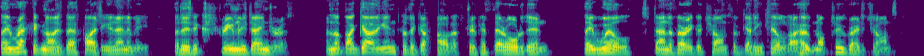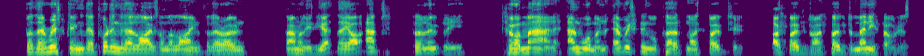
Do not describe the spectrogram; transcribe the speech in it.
They recognize they're fighting an enemy that is extremely dangerous, and that by going into the Gaza Strip, if they're ordered in, they will stand a very good chance of getting killed. I hope not too great a chance, but they're risking, they're putting their lives on the line for their own families. Yet they are absolutely to a man and woman, every single person I spoke to, I've spoken to, I've spoken to many soldiers,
